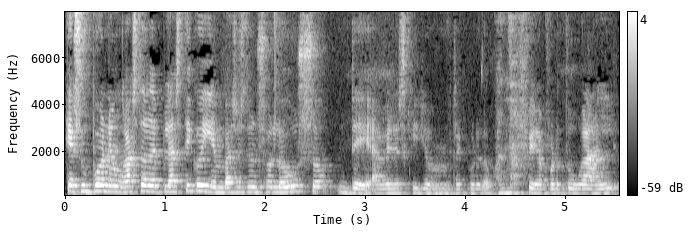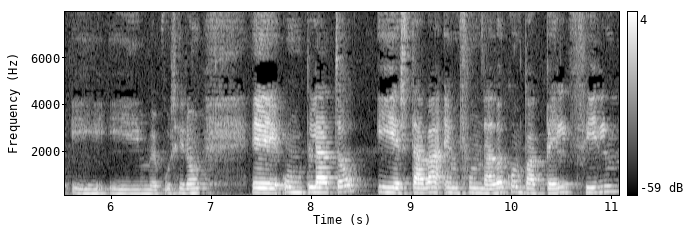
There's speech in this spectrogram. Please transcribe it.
que supone un gasto de plástico y envases de un solo uso de, a ver, es que yo recuerdo cuando fui a Portugal y, y me pusieron eh, un plato y estaba enfundado con papel film,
